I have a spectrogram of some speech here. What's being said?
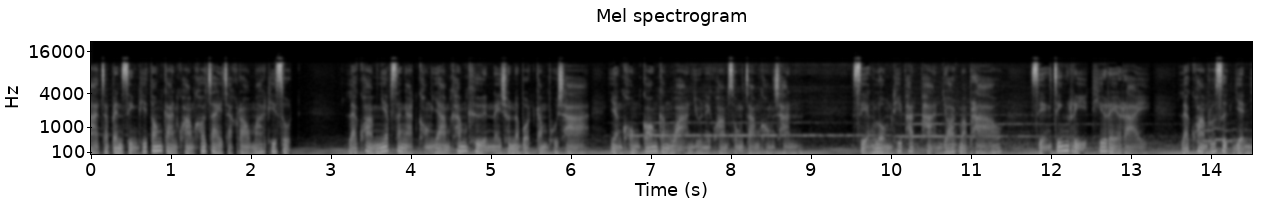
อาจจะเป็นสิ่งที่ต้องการความเข้าใจจากเรามากที่สุด และความเงียบสงัดของยามค่ำคืนในชนบทกัมพูชา ยังคงก้องกังวานอยู่ในความทรงจำของฉัน เสียงลมที่พัดผ่านยอดมะพร้าว เสียงจิ้งหรีดที่เรไร และความรู้สึกเย็นเ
